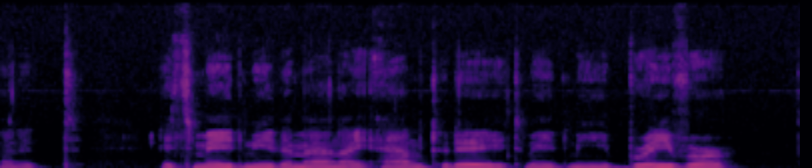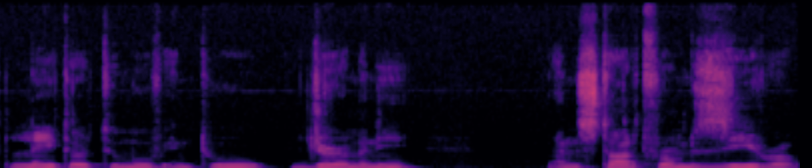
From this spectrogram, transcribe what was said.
and it it made me the man i am today. It made me braver later to move into germany and start from zero.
